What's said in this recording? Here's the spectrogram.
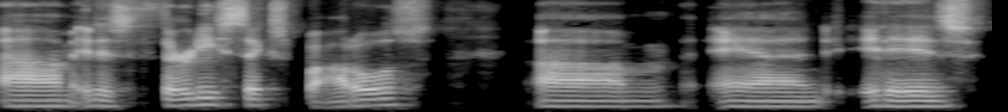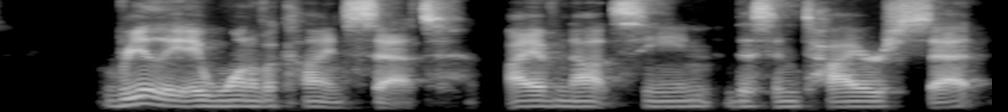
Um, it is 36 bottles um, and it is really a one of a kind set. I have not seen this entire set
